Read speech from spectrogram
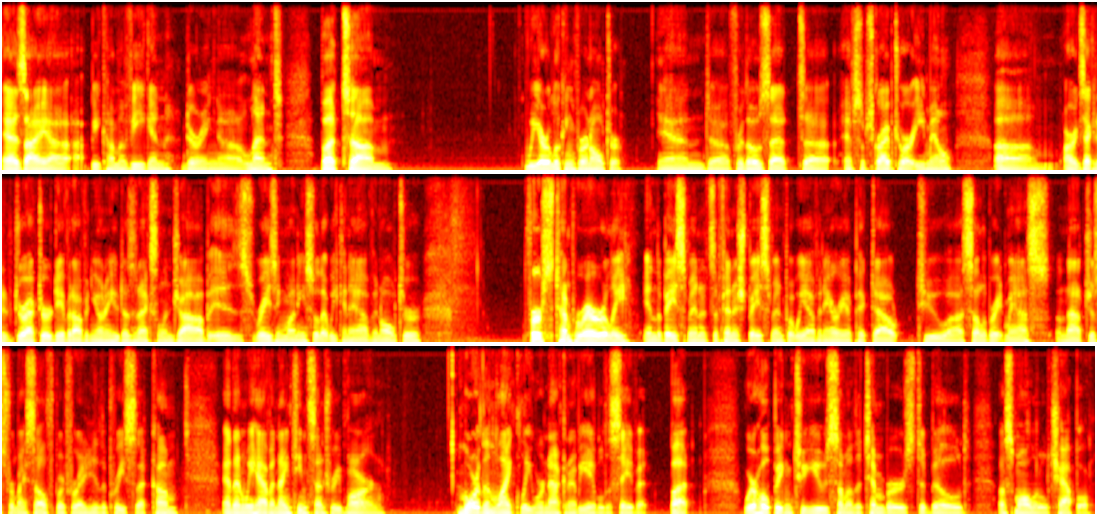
as I uh, become a vegan during uh, Lent. But um, we are looking for an altar. And for those that have subscribed to our email, Um, our executive director, David Avignone, who does an excellent job, is raising money so that we can have an altar. First, temporarily in the basement. It's a finished basement, but we have an area picked out to uh, celebrate Mass, not just for myself, but for any of the priests that come. And then we have a 19th century barn. More than likely, we're not going to be able to save it, but we're hoping to use some of the timbers to build a small little chapel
